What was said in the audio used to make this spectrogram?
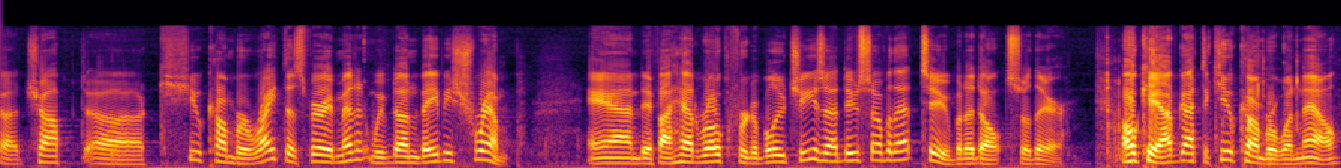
uh, chopped uh, cucumber right this very minute. We've done baby shrimp. And if I had Roquefort or blue cheese, I'd do some of that too, but I don't, so there. Okay, I've got the cucumber one now.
